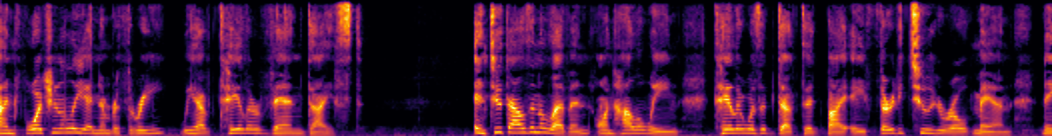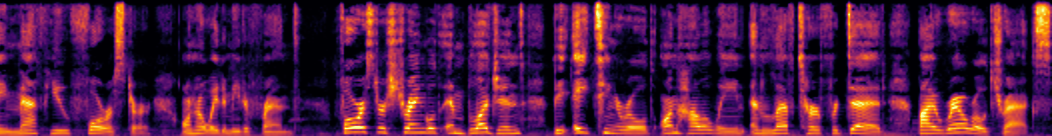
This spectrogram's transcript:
Unfortunately, at number three, we have Taylor Van Diest. In 2011, on Halloween, Taylor was abducted by a 32 year old man named Matthew Forrester on her way to meet a friend. Forrester strangled and bludgeoned the 18 year old on Halloween and left her for dead by railroad tracks.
